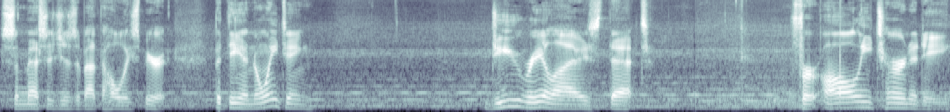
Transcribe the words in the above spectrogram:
some messages about the Holy Spirit. But the anointing. Do you realize that for all eternity,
